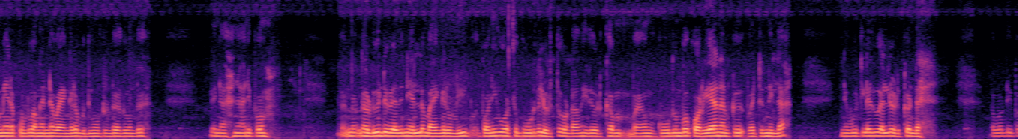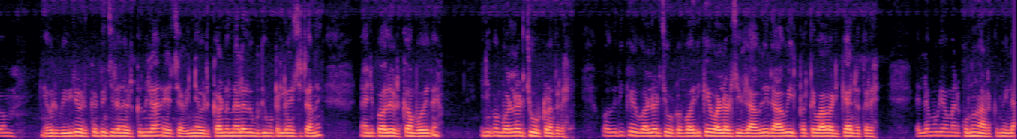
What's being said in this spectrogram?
അമ്മേനെ കൊണ്ടും അങ്ങനെ ഭയങ്കര ബുദ്ധിമുട്ടുണ്ട്. അതുകൊണ്ട് പിന്നെ ഞാനിപ്പം നടുവിന്റെ വേദനയെല്ലാം ഭയങ്കര ഉണ്ട് ഈ പണി കുറച്ച് കൂടുതൽ എടുത്തുകൊണ്ടാണ് ഇത് എടുക്കാൻ കൂടുമ്പോൾ കുറയാൻ എനിക്ക് പറ്റുന്നില്ല. പിന്നെ വീട്ടിലേത് വല്ലതും എടുക്കണ്ടേ? അതുകൊണ്ട് ഇപ്പം ഒരു വീഡിയോ എടുക്കട്ടെ വെച്ചിട്ടാണ് എടുക്കുന്നില്ല എന്ന് വെച്ചാൽ പിന്നെ എടുക്കാണ്ടെന്നാലും അത് ബുദ്ധിമുട്ടല്ലോ എന്ന് വെച്ചിട്ടാണ് ഞാനിപ്പോൾ അത് എടുക്കാൻ പോയത്. ഇനിയിപ്പം വെള്ളം അടിച്ച് കൊടുക്കണത്രേ. പകുതിക്ക് വെള്ളം അടിച്ച് കൊടുക്കണം. പകുതിക്ക് വെള്ളം അടിച്ച് രാവിലെ രാവിലെ ഇപ്പോഴത്തെ ഭാഗം അടിക്കാനത്രേ. എല്ലാം കൂടി ആ മനക്കൊന്നും നടക്കുന്നില്ല.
